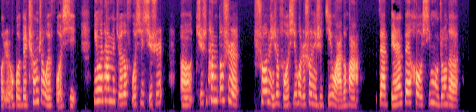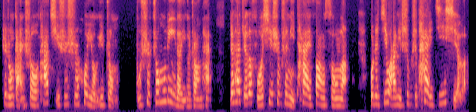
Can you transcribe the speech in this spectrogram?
或者会被称之为佛系，因为他们觉得佛系其实，呃，其实他们都是说你是佛系或者说你是鸡娃的话，在别人背后心目中的这种感受，他其实是会有一种不是中立的一个状态，就他觉得佛系是不是你太放松了？或者鸡娃，你是不是太鸡血了？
